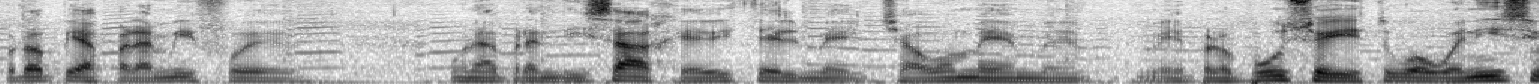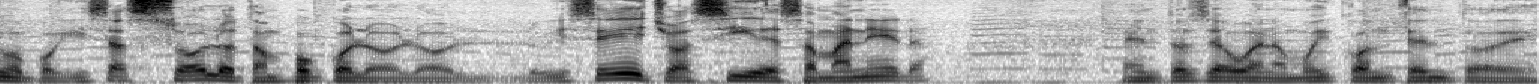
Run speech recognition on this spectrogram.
propias para mí fue un aprendizaje, ¿viste? El, el chabón me, me- propuso y estuvo buenísimo, porque quizás solo tampoco lo, lo- hubiese hecho así, de esa manera. Entonces, bueno, muy contento de,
